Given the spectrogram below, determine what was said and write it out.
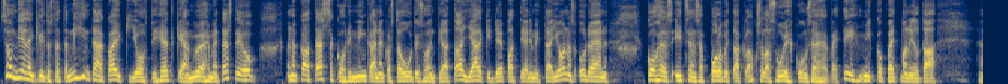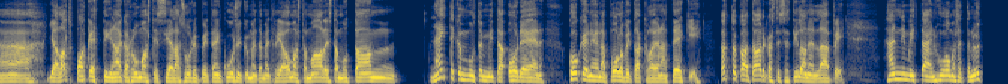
se on mielenkiintoista, että mihin tämä kaikki johti hetkeä myöhemmin. Tästä ei ole ainakaan tässä kohdin minkäännäköistä uutisointia tai jälkidebattia, nimittäin Jonas Oden kohelsi itsensä polvitaklauksella suihkuun, se veti Mikko Petmanilta äh, jalat pakettiin aika rumasti siellä suurin piirtein 60 metriä omasta maalista, mutta mm, näittekö muuten mitä Odeen kokeneena polvitaklajana teki? Kattokaa tarkasti se tilanne läpi. Hän nimittäin huomasi, että nyt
